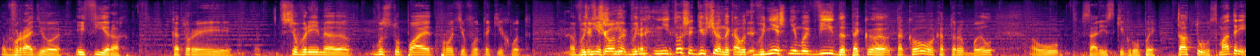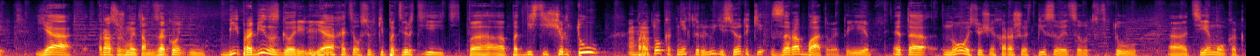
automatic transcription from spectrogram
в радиоэфирах который все время выступает против вот таких вот внешне- Девчонок? вне- не то что девчонок, а вот внешнего вида тако- такого, который был у солистки группы Тату. Смотри, я, раз уж мы там закон... би- про бизнес говорили, я хотел все-таки подтвердить, по- подвести черту про то, как некоторые люди все-таки зарабатывают. И эта новость очень хорошо вписывается вот в ту э, тему, как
